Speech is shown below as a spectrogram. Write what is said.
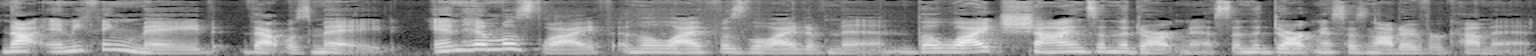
not anything made that was made. In him was life, and the life was the light of men. The light shines in the darkness, and the darkness has not overcome it.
